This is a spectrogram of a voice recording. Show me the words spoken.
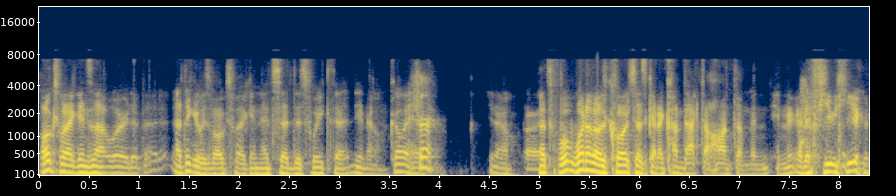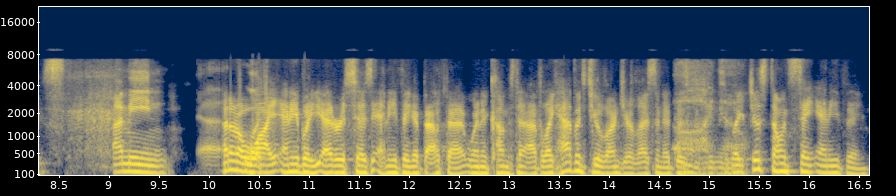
Volkswagen's not worried about it. I think it was Volkswagen that said this week that you know go ahead. Sure. You know Right. that's w- one of those quotes that's going to come back to haunt them in, in, in a few years. I mean, uh, I don't know look, why anybody ever says anything about that when it comes to Apple. Like, haven't you learned your lesson at this Oh, point? Like, just don't say anything.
